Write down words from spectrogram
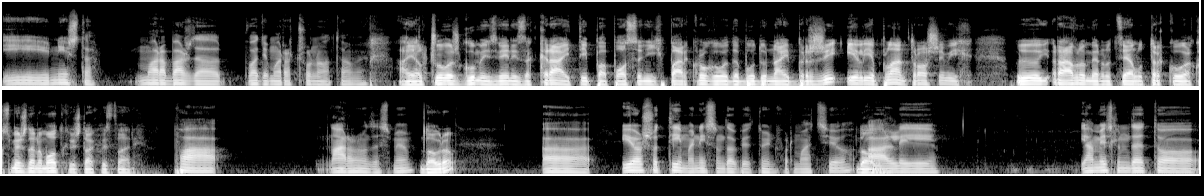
I ništa. Mora baš da vodimo računa o tome. A jel čuvaš gume, izvini, za kraj tipa poslednjih par krugova da budu najbrži ili je plan trošim ih uh, ravnomerno celu trku, ako smeš da nam otkriš takve stvari? Pa, naravno da smijem. Dobro? Uh, još od tima nisam dobio tu informaciju, Dobro. ali ja mislim da je to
